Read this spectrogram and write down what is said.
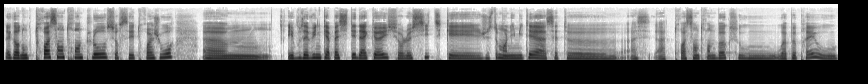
D'accord, donc 330 lots sur ces trois jours. Et vous avez une capacité d'accueil sur le site qui est justement limitée à, cette, à, à 330 box ou, ou à peu près ou...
